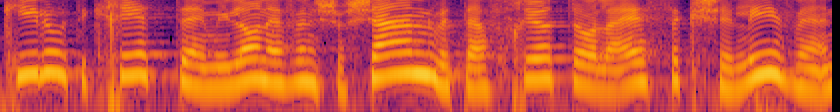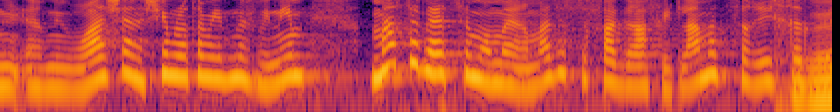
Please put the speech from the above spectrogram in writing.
כאילו תיקחי את אה, מילון אבן שושן ותהפכי אותו לעסק שלי, ואני אני רואה שאנשים לא תמיד מבינים מה זה בעצם אומר, מה זה שפה גרפית, למה צריך את זה,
